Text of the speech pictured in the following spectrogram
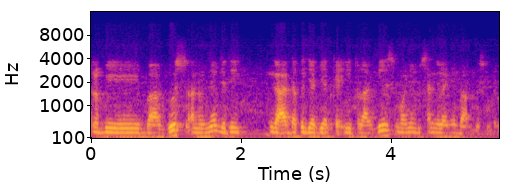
lebih bagus anunya. Jadi nggak ada kejadian kayak gitu lagi. Semuanya bisa nilainya bagus gitu.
